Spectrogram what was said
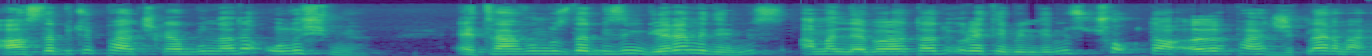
aslında bütün parçacıklar bunlardan oluşmuyor. Etrafımızda bizim göremediğimiz ama laboratuvarda üretebildiğimiz çok daha ağır parçacıklar var.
